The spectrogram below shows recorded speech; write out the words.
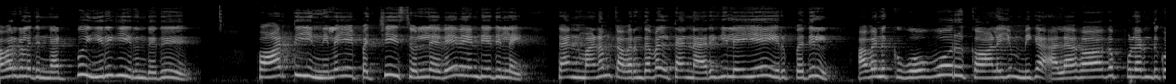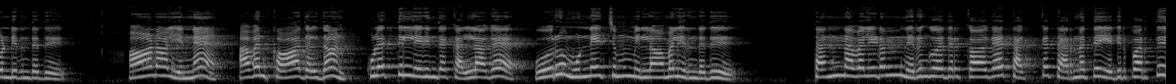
அவர்களது நட்பு இறுகி இருந்தது. பார்த்தியின் நிலையை பற்றி சொல்லவே வேண்டியதில்லை. தன் மனம் கவர்ந்தவள் தன் அருகிலேயே இருப்பதில் அவனுக்கு ஒவ்வொரு காலையும் மிக அழகாக புலர்ந்து கொண்டிருந்தது. ஆனால் என்ன அவன் காதல்தான் குளத்தில் எரிந்த கல்லாக ஒரு முன்னேற்றமும் இல்லாமல் இருந்தது. தன் அவளிடம் நெருங்குவதற்காக தக்க தருணத்தை எதிர்பார்த்து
